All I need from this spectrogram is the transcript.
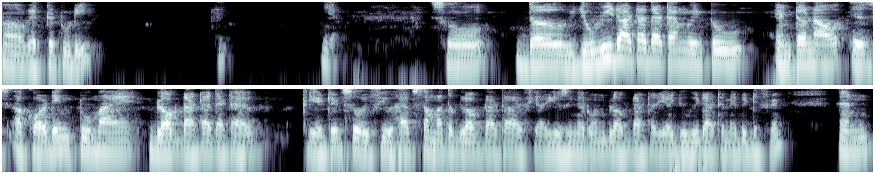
uh, vector 2d okay. Yeah. So the uv data that i'm going to enter now is according to my block data that i have created. So if you have some other block data if you are using your own block data your uv data may be different. And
